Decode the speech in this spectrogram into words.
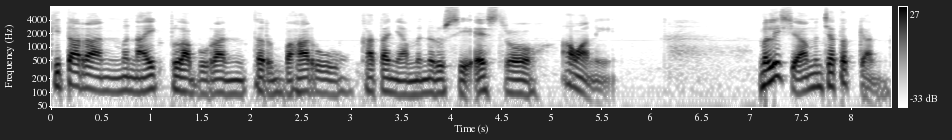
kitaran menaik pelaburan terbaru katanya menerusi Astro Awani. Malaysia mencatatkan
